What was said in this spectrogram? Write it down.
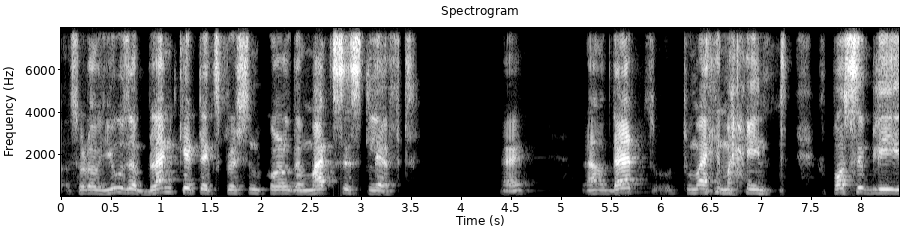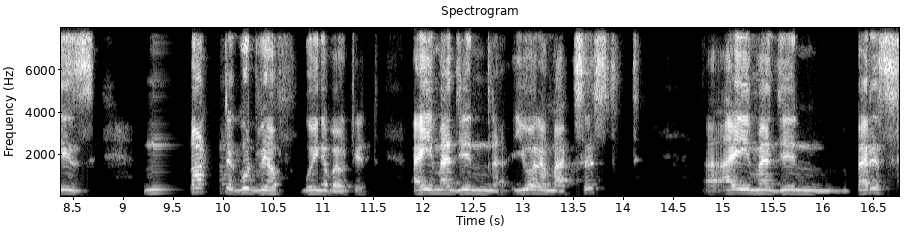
uh, sort of use a blanket expression called the Marxist left, right? Now that, to my mind, possibly is not a good way of going about it. I imagine you are a Marxist. Uh, I imagine Paris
